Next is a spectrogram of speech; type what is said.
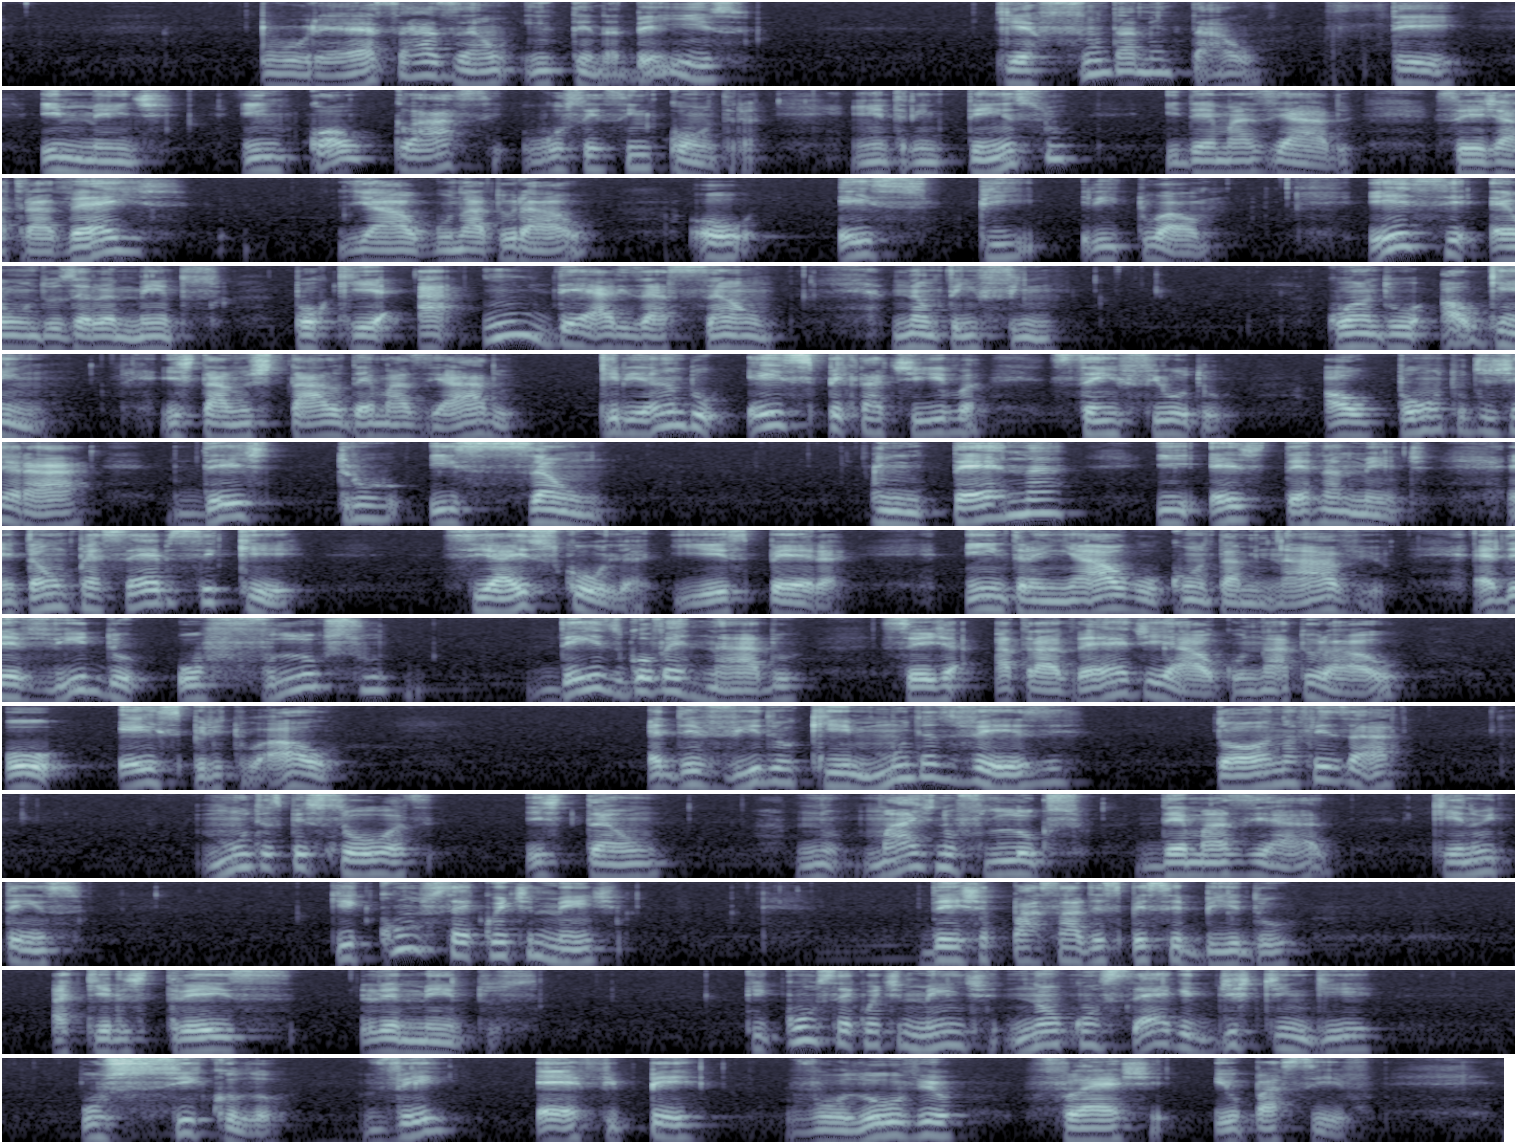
Por essa razão, entenda bem isso, que é fundamental ter em mente em qual classe você se encontra entre intenso e demasiado, seja através de algo natural ou espiritual. Esse é um dos elementos porque a idealização não tem fim. Quando alguém está no estado demasiado, criando expectativa sem filtro, ao ponto de gerar destruição interna e externamente. Então percebe-se que se a escolha e espera entra em algo contaminável, é devido ao fluxo desgovernado, seja através de algo natural ou espiritual, é devido que muitas vezes torna a frisar. Muitas pessoas estão no, mais no fluxo demasiado que no intenso, que consequentemente deixa passar despercebido aqueles três elementos, que consequentemente não consegue distinguir o ciclo VFP, volúvel, flash e o passivo.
